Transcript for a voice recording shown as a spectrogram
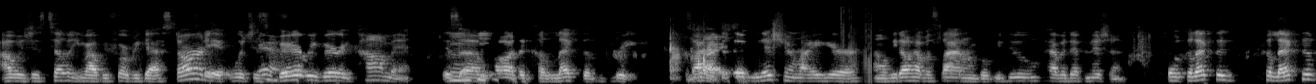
I was just telling you about before we got started, which is yeah. very, very common, is um, mm-hmm. um, called the collective grief. So right. I have the definition right here. Uh, we don't have a slide on, but we do have a definition. So collective collective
